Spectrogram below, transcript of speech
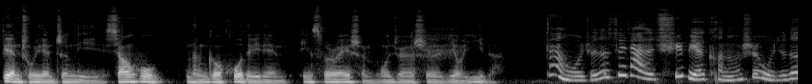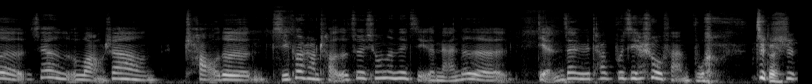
辩出一点真理，相互能够获得一点 inspiration，我觉得是有益的。但我觉得最大的区别可能是，我觉得现在网上吵的、极客上吵的最凶的那几个男的的点在于他不接受反驳，就是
